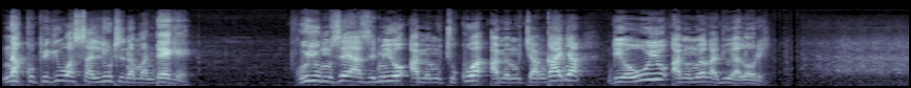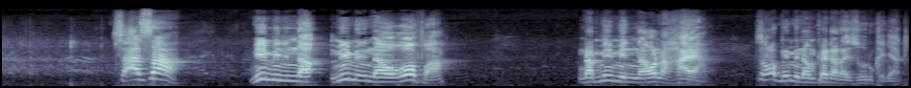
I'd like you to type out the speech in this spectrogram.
na kupigiwa saluti na mandege. Huyu mzee azimio amemchukua amemchanganya ndio huyu amemweka juu ya lori. Sasa mimi nina mimi ninaogopa na mimi ninaona haya. Sababu mimi nampenda rais Uhuru Kenyatta.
